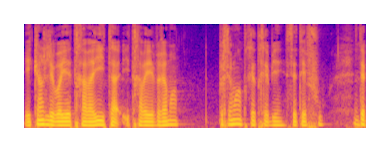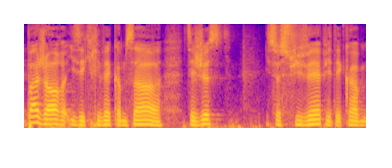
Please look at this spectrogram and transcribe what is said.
et quand je les voyais travailler, ils, travaillaient vraiment vraiment très très bien. C'était fou. C'était pas genre ils écrivaient comme ça, c'est juste ils se suivaient puis ils étaient comme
